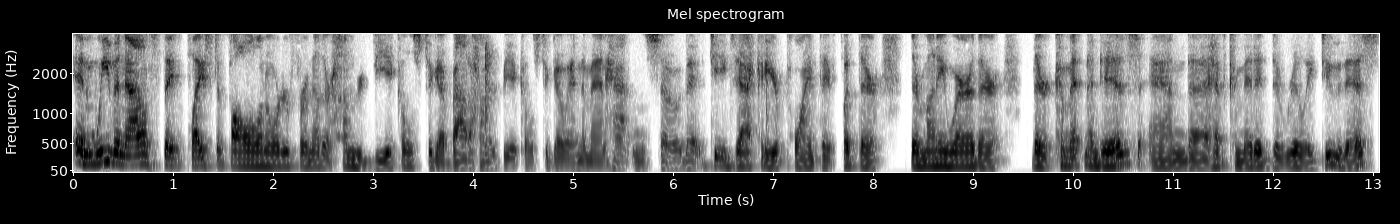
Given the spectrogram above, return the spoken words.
and we've announced they've placed a follow-on order for another hundred vehicles to go about hundred vehicles to go into Manhattan. So that to exactly your point, they've put their their money where their their commitment is and uh, have committed to really do this.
